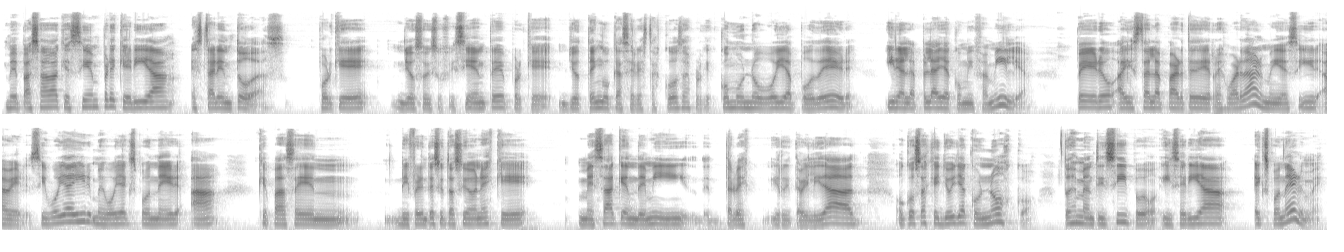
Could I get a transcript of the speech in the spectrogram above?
me pasaba que siempre quería estar en todas, porque yo soy suficiente, porque yo tengo que hacer estas cosas, porque cómo no voy a poder ir a la playa con mi familia. Pero ahí está la parte de resguardarme y decir, a ver, si voy a ir, me voy a exponer a que pasen diferentes situaciones que me saquen de mí, tal vez irritabilidad o cosas que yo ya conozco. Entonces me anticipo y sería exponerme.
